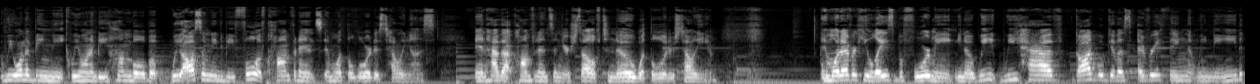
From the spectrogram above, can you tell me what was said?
we want to be meek we want to be humble but we also need to be full of confidence in what the lord is telling us and have that confidence in yourself to know what the lord is telling you. And whatever he lays before me you know we we have god will give us everything that we need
